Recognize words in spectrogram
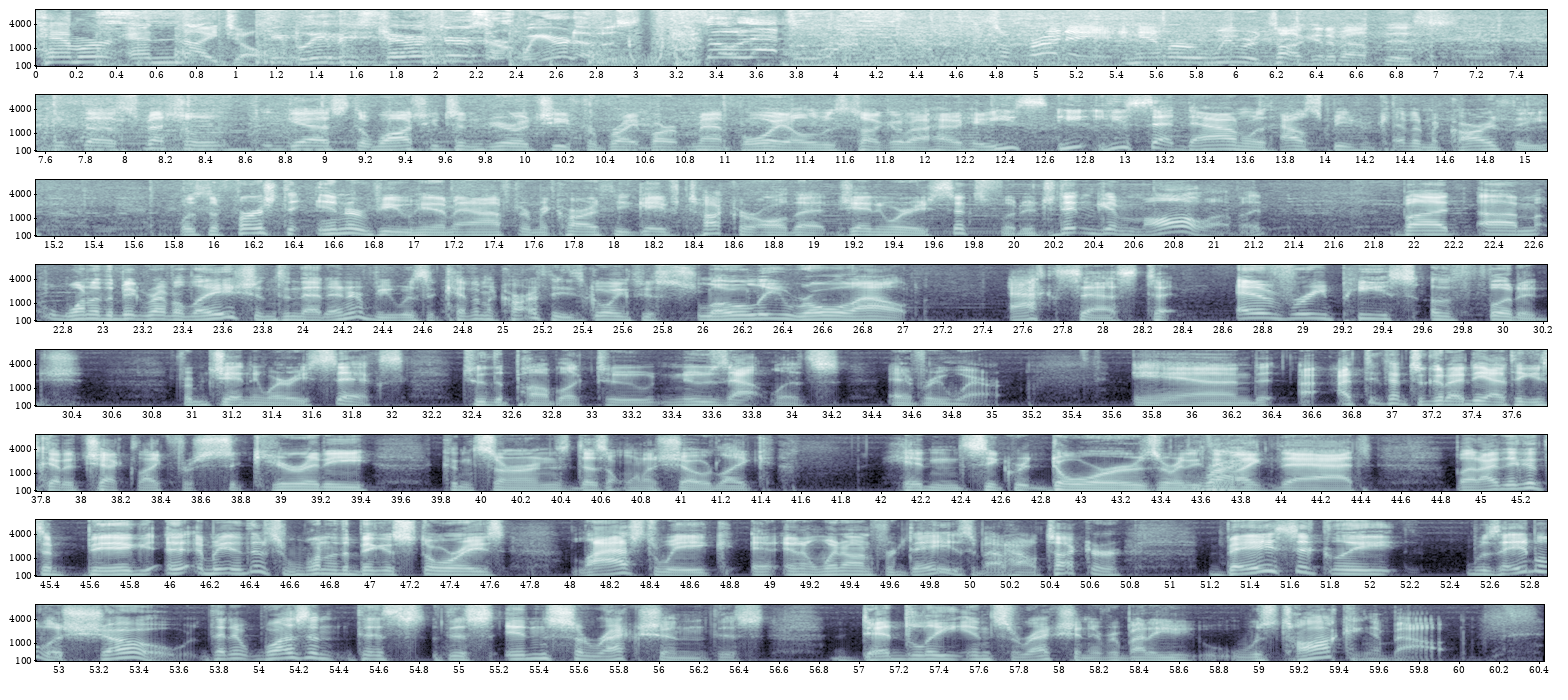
Hammer and Nigel. Can you believe these characters are weirdos? So let's rock it. So Friday, Hammer, we were talking about this with the special guest, the Washington bureau chief for Breitbart, Matt Boyle, was talking about how he he, he sat down with House Speaker Kevin McCarthy, was the first to interview him after McCarthy gave Tucker all that January 6th footage. Didn't give him all of it, but um, one of the big revelations in that interview was that Kevin McCarthy is going to slowly roll out access to every piece of footage from January 6th to the public, to news outlets everywhere. And I think that's a good idea. I think he's got to check like for security concerns, doesn't want to show like hidden secret doors or anything right. like that. But I think it's a big, I mean, this is one of the biggest stories last week, and it went on for days about how Tucker basically was able to show that it wasn't this this insurrection, this deadly insurrection everybody was talking about.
